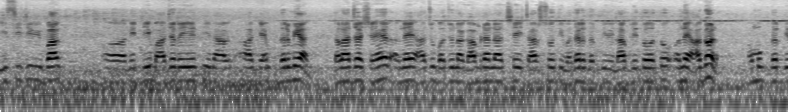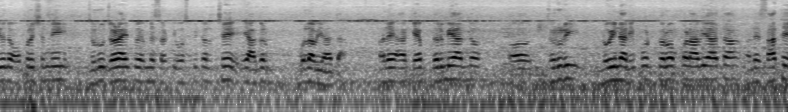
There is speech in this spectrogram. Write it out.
ઇસીજી વિભાગની ટીમ હાજર રહી હતી અને આ- આ કેમ્પ દરમિયાન તળાજા શહેર અને આજુબાજુના ગામડાના છે ચારસોથી વધારે દર્દીઓએ લાભ લીધો હતો અને આગળ અમુક દર્દીઓને ઓપરેશનની જરૂર જણાય તો એમને સરટી હોસ્પિટલ છે એ આગળ બોલાવ્યા હતા. અને આ કેમ્પ દરમિયાન જરૂરી લોહીના રિપોર્ટ કરવા પણ આવ્યા હતા અને સાથે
